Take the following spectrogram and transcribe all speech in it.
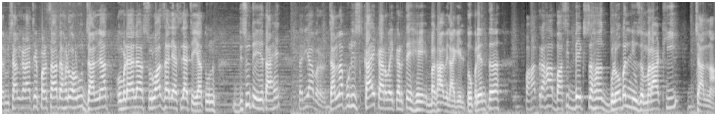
तर विशालगडाचे पडसाद हळूहळू जालन्यात उमडायला सुरुवात झाली असल्याचे यातून दिसून येत आहे. तर यावर जालना पोलीस काय कारवाई करते हे बघावे लागेल. तोपर्यंत पाहत रहा बासित बेगसह ग्लोबल न्यूज मराठी जालना.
